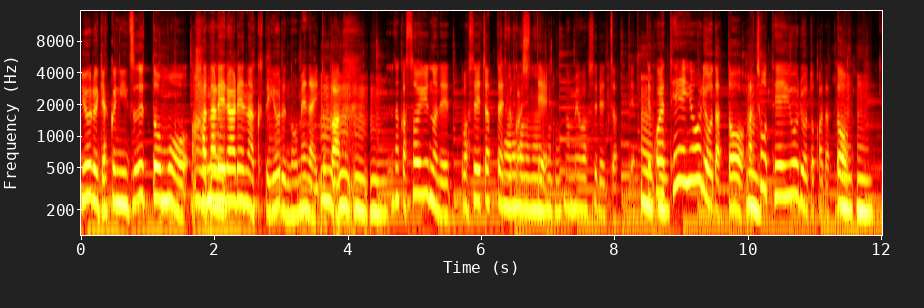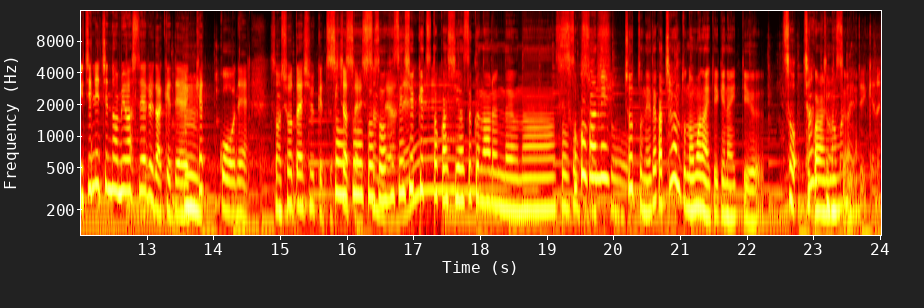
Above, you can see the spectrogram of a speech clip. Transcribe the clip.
夜逆にずっともう離れられなくて夜飲めないとか、うんうんなんかそういうので忘れちゃったりとかして飲み忘れちゃって、うんうん。でこれ低用量だと、うん。あ超低用量とかだと、うんうん。1日飲み忘れるだけで、うん。結構ねその小体出血しちゃそうったりすそうそうるんだよねそう。不正出血とかしやすくなるんだよな。そうそこがねちょっとねだからちゃんと飲まないといけないっていうそうちゃんと飲まないといけない。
